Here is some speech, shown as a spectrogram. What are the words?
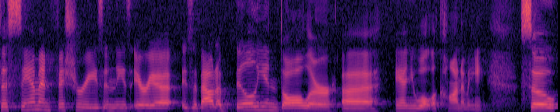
the salmon fisheries in these areas is about a billion dollar uh, annual economy. So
